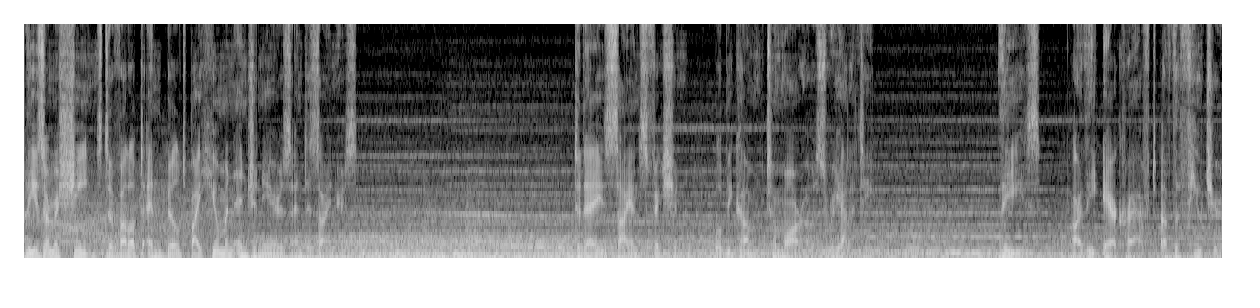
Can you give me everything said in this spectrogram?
These are machines developed and built by human engineers and designers. Today's science fiction will become tomorrow's reality. These are the aircraft of the future.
